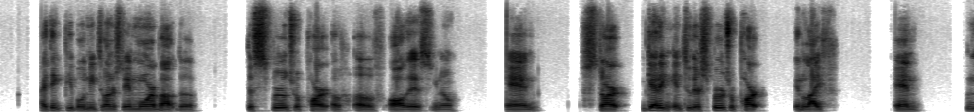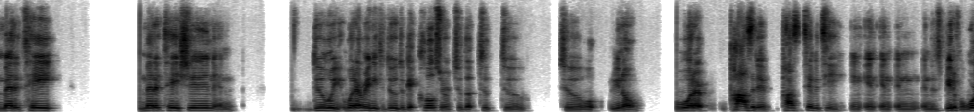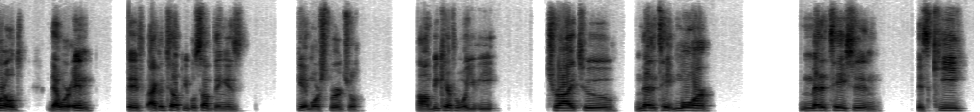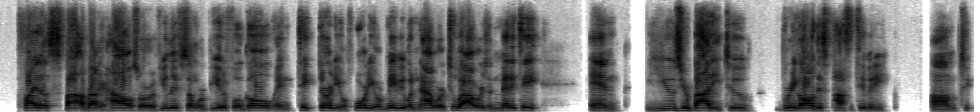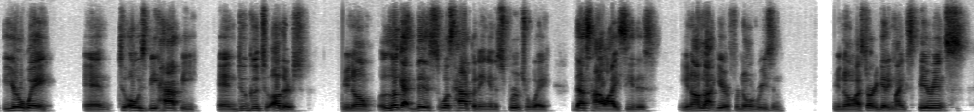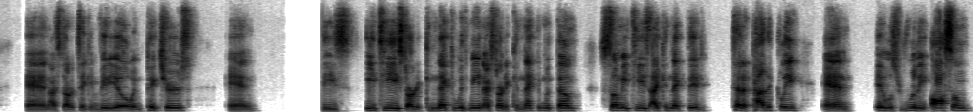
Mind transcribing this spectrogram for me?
I think people need to understand more about the the spiritual part of of all this, you know, and start getting into their spiritual part in life and meditate meditation and do whatever you need to do to get closer to the to to to you know whatever positive positivity in in in in, this beautiful world that we're in. If i could tell people something is get more spiritual. Um be careful what you eat. Try to meditate more. Meditation is key find a spot around your house or if you live somewhere beautiful go and take 30 or 40 or maybe one hour two hours and meditate and use your body to bring all this positivity um to your way and to always be happy and do good to others. You know look at this what's happening in a spiritual way. That's how i see this. You know i'm not here for no reason. You know i started getting my experience and i started taking video and pictures and these ets started connecting with me and i started connecting with them. Some ets i connected telepathically and it was really awesome.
